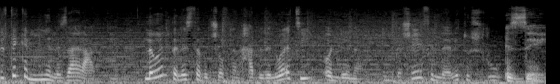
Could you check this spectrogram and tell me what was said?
تفتكر مين اللي زعل على التاني؟ لو أنت لسه بتشوفنا لحد دلوقتي قول لنا. أنت شايف اللي قالته شروق إزاي؟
